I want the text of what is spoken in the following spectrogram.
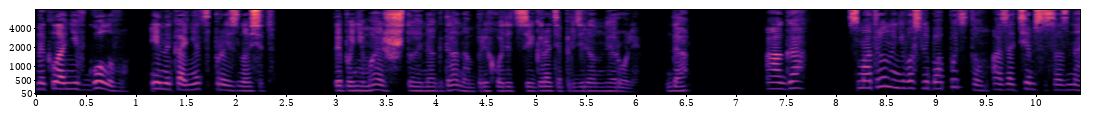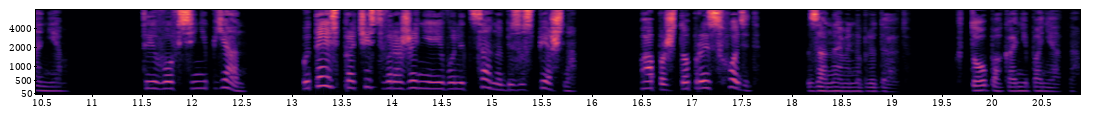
наклонив голову, и, наконец, произносит. «Ты понимаешь, что иногда нам приходится играть определенные роли, да?» «Ага». Смотрю на него с любопытством, а затем с осознанием. «Ты вовсе не пьян». Пытаюсь прочесть выражение его лица, но безуспешно. «Папа, что происходит?» За нами наблюдают. Кто, пока непонятно.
